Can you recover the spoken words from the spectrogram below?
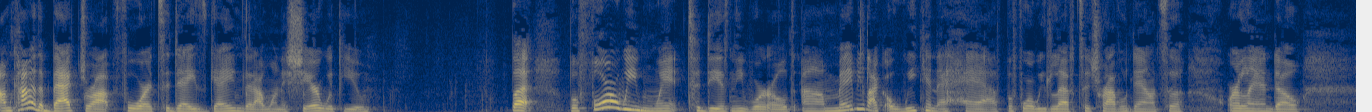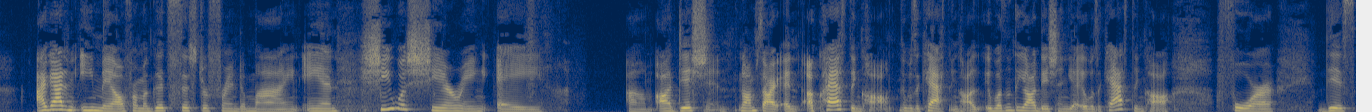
um kind of the backdrop for today's game that I want to share with you. But before we went to Disney World, um, maybe like a week and a half before we left to travel down to Orlando, I got an email from a good sister friend of mine, and she was sharing a um, audition. No, I'm sorry, an, a casting call. It was a casting call. It wasn't the audition yet. It was a casting call for this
